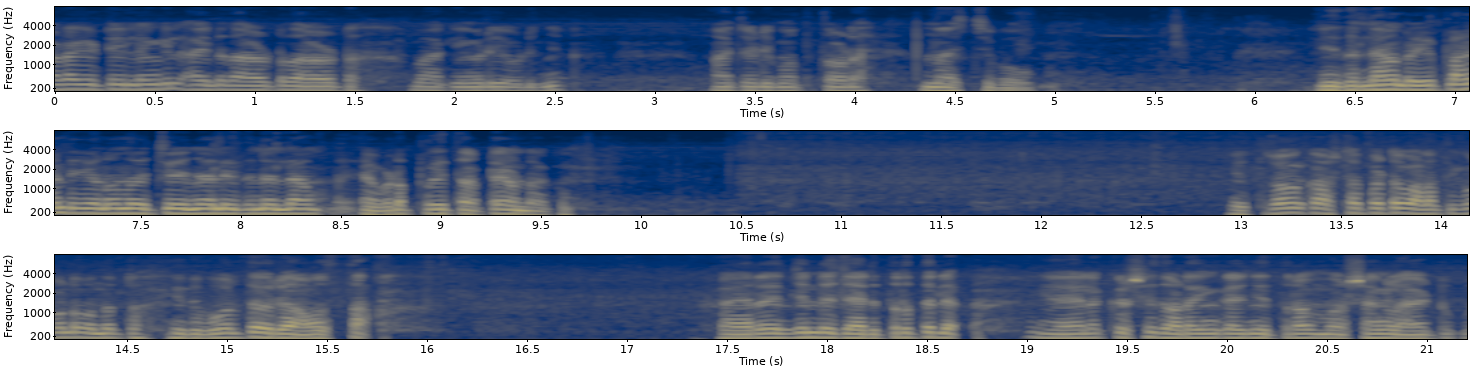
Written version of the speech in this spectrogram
മഴ കിട്ടിയില്ലെങ്കിൽ അതിന്റെ താഴോട്ട് താഴോട്ട് ബാക്കിയും കൂടി ഒടിഞ്ഞ് ആ ചെടി മൊത്തത്തോടെ നശിച്ചു പോകും. ഇതെല്ലാം റീപ്ലാന്റ് ചെയ്യണമെന്ന് വെച്ച് കഴിഞ്ഞാൽ ഇതിനെല്ലാം എവിടെ പോയി തട്ടയുണ്ടാക്കും ഇത്രയും കഷ്ടപ്പെട്ട് വളർത്തിക്കൊണ്ട് വന്നിട്ട് ഇതുപോലത്തെ ഒരു അവസ്ഥ. ഹൈറേഞ്ചിന്റെ ചരിത്രത്തിൽ ഏലക്കൃഷി തുടങ്ങിക്കഴിഞ്ഞ് ഇത്രയും വർഷങ്ങളായിട്ടും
